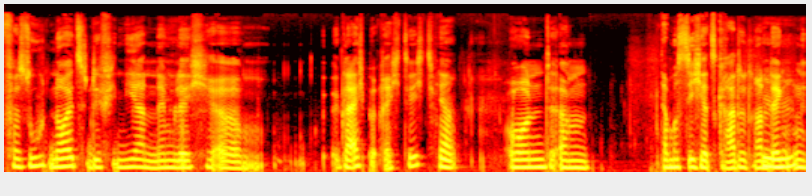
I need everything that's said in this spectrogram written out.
versucht neu zu definieren, nämlich ähm, gleichberechtigt. Ja. Und ähm, da musste ich jetzt gerade dran mhm. denken,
